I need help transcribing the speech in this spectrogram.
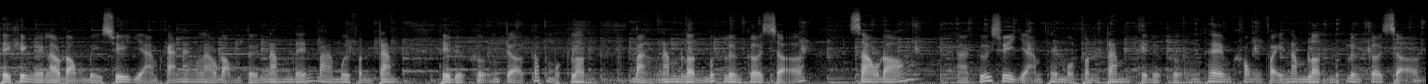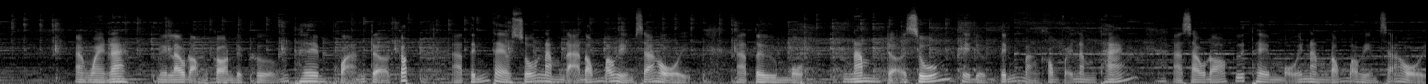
thì khi người lao động bị suy giảm khả năng lao động từ 5 đến 30% thì được hưởng trợ cấp một lần bằng 5 lần mức lương cơ sở. Sau đó à, cứ suy giảm thêm 1% thì được hưởng thêm 0,5 lần mức lương cơ sở. À, ngoài ra, người lao động còn được hưởng thêm khoản trợ cấp à, tính theo số năm đã đóng bảo hiểm xã hội à, từ một năm trở xuống thì được tính bằng 0,5 tháng À, sau đó cứ thêm mỗi năm đóng bảo hiểm xã hội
